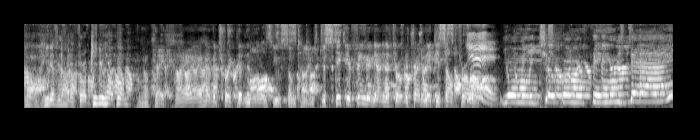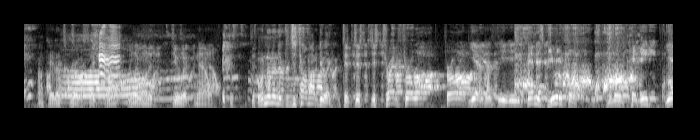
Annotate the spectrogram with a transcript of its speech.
Oh, he doesn't know how to throw. Can you help him? Okay, I, I have a trick that models use sometimes. Just stick your finger down your throat and try to make yourself throw up. Yeah. You want me to choke on your fingers, Daddy? Okay, that's gross. I don't really want to do it now. Just, just, Oh, no, no, no. Just tell him how to do it. just, just, just try to throw up. Throw up. Yeah, the, the Finn is beautiful. You little piggy. Yeah,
